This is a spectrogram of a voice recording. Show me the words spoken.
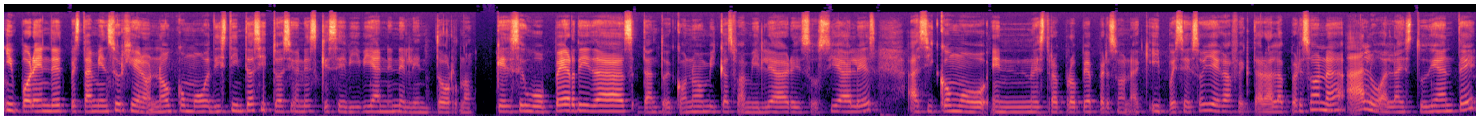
y por ende pues también surgieron, ¿no? Como distintas situaciones que se vivían en el entorno que se hubo pérdidas, tanto económicas, familiares, sociales, así como en nuestra propia persona. Y pues eso llega a afectar a la persona, al o a la estudiante,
